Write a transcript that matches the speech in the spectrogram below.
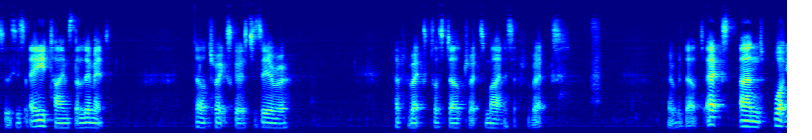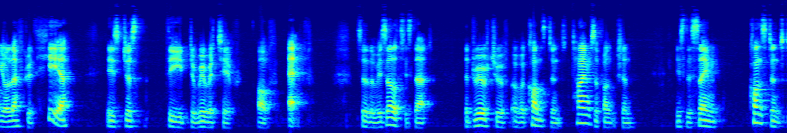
So this is a times the limit delta x goes to 0 f of x plus delta x minus f of x over delta x. And what you're left with here is just the derivative of f. So the result is that the derivative of a constant times a function is the same constant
